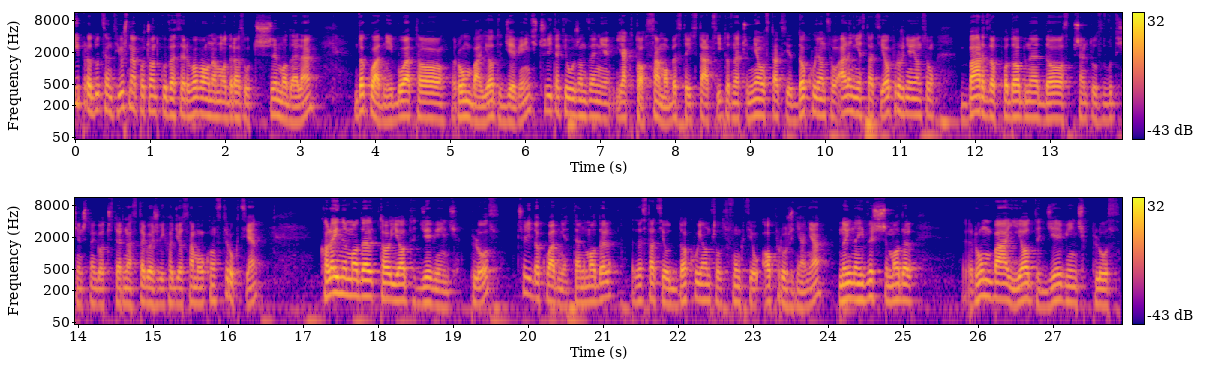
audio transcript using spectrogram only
i producent już na początku zaserwował nam od razu trzy modele. Dokładniej, była to Roomba J9, czyli takie urządzenie jak to samo, bez tej stacji, to znaczy miało stację dokującą, ale nie stację opróżniającą, bardzo podobne do sprzętu z 2014, jeżeli chodzi o samą konstrukcję. Kolejny model to J9 Plus, czyli dokładnie ten model ze stacją dokującą z funkcją opróżniania. No i najwyższy model Roomba J9 Plus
